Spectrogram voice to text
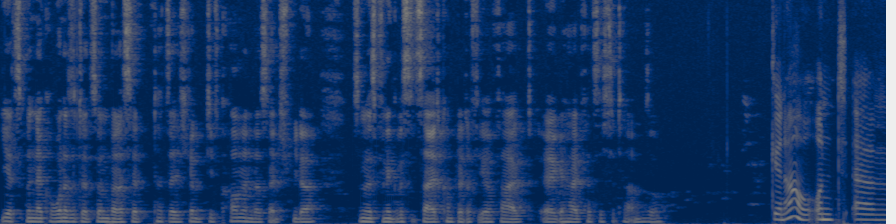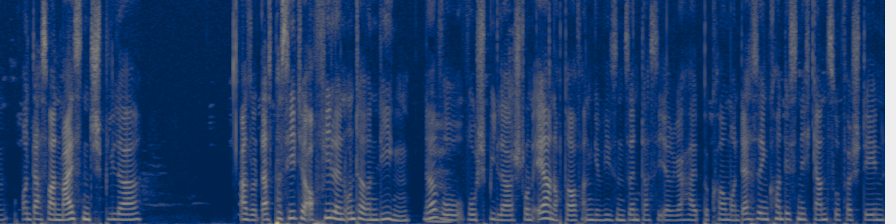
Jetzt in der Corona-Situation war das ja tatsächlich relativ common, dass halt Spieler zumindest für eine gewisse Zeit komplett auf ihr Verhalt, äh, Gehalt verzichtet haben. So. Genau, und, ähm, und das waren meistens Spieler, also das passiert ja auch viel in unteren Ligen, ne, Mhm. wo, wo Spieler schon eher noch darauf angewiesen sind, dass sie ihr Gehalt bekommen. Und deswegen konnte ich es nicht ganz so verstehen.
